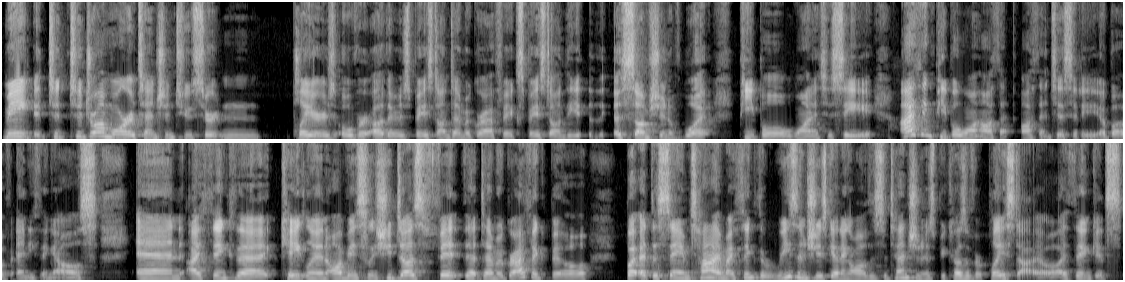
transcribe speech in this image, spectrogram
make to to draw more attention to certain players over others based on demographics, based on the, the, assumption of what people wanted to see. I think people want authenticity above anything else. And I think that Caitlin, obviously, she does fit that demographic bill. But at the same time, I think the reason she's getting all this attention is because of her play style. I think it's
